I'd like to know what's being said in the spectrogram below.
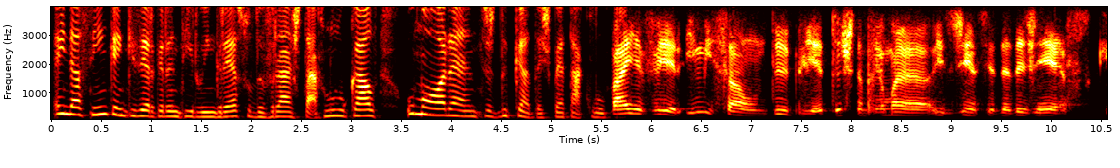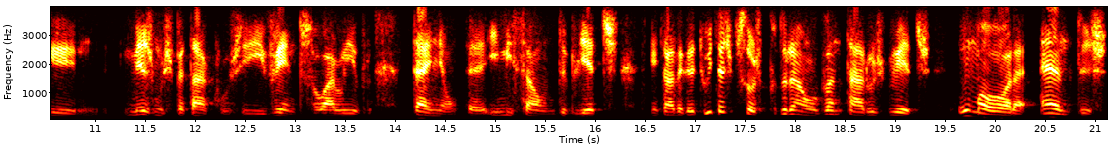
ainda assim, quem quiser garantir o ingresso deverá estar no local uma hora antes de cada espetáculo. Vai haver emissão de bilhetes, também é uma exigência da DGS que mesmo espetáculos e eventos ao ar livre tenham uh, emissão de bilhetes, entrada gratuita, as pessoas poderão levantar os bilhetes uma hora antes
